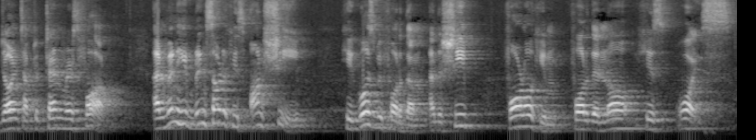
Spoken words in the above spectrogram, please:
John chapter 10, verse 4. And when he brings out his own sheep, he goes before them, and the sheep follow him, for they know his voice.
